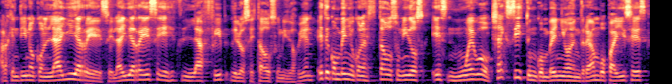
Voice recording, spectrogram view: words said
argentino con la IRS. La IRS es la FIP de los Estados Unidos, ¿bien? Este convenio con Estados Unidos es nuevo. Ya existe un convenio entre ambos países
